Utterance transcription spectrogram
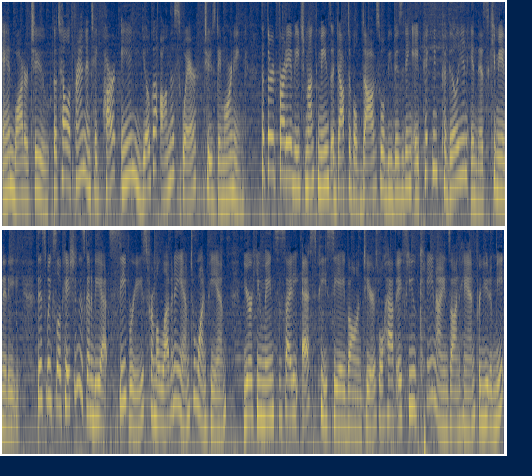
and water too. So tell a friend and take part in Yoga on the Square Tuesday morning. The third Friday of each month means adoptable dogs will be visiting a picnic pavilion in this community. This week's location is going to be at Seabreeze from 11 a.m. to 1 p.m. Your Humane Society SPCA volunteers will have a few canines on hand for you to meet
